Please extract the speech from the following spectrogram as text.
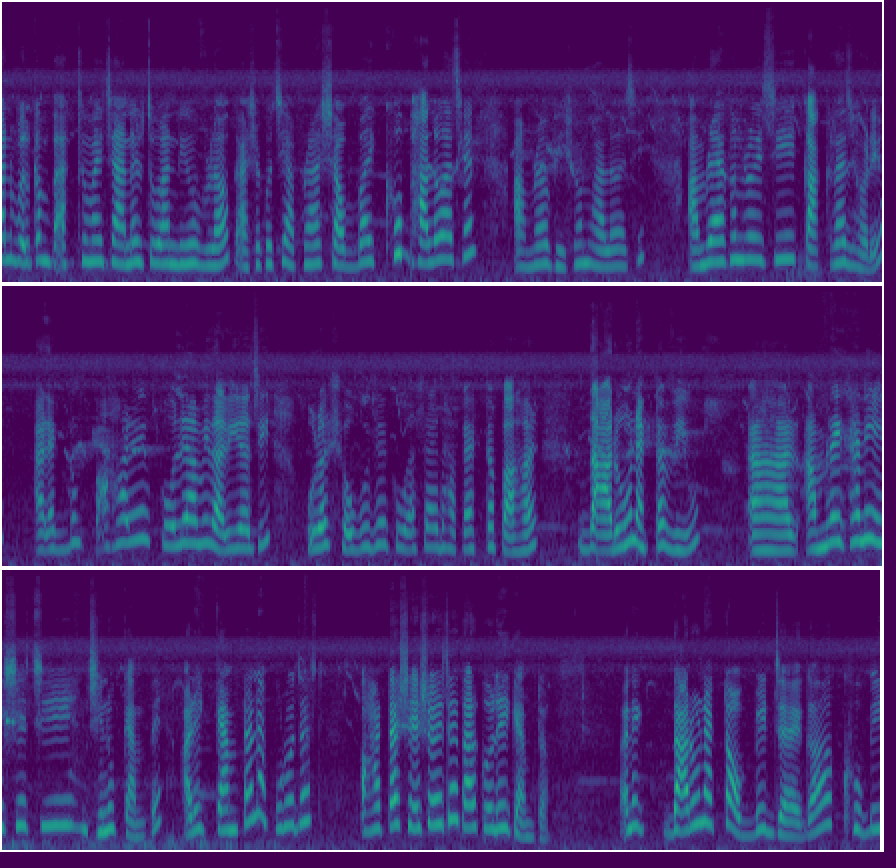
everyone welcome back to my channel to our new blog আশা করছি আপনারা সবাই খুব ভালো আছেন। আমরাও ভীষণ ভালো আছি। আমরা এখন রয়েছি কাকড়া ঝড়ে আর একদম পাহাড়ের কোলে আমি দাঁড়িয়ে আছি। পুরো সবুজে কুয়াশায় ঢাকা একটা পাহাড়। দারুণ একটা ভিউ আর আমরা এখানে এসেছি ঝিনুক ক্যাম্পে আর এই ক্যাম্পটা না পুরো জাস্ট পাহাড়টা শেষ হয়েছে, তার কোলেই ক্যাম্পটা মানে দারুণ একটা অব্বিট জায়গা, খুবই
